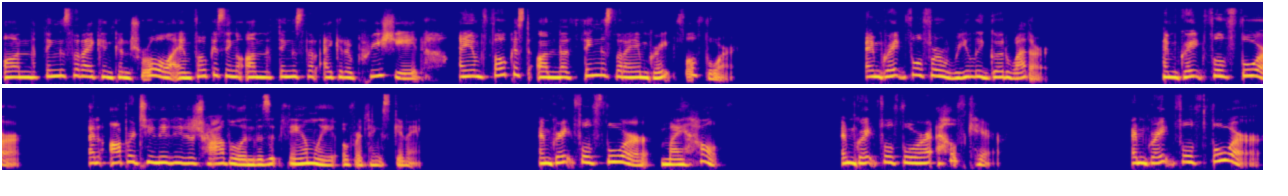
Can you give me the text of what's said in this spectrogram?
on the things that I can control. I am focusing on the things that I can appreciate. I am focused on the things that I am grateful for. I'm grateful for really good weather. I'm grateful for an opportunity to travel and visit family over Thanksgiving. I'm grateful for my health. I'm grateful for healthcare. I'm grateful for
